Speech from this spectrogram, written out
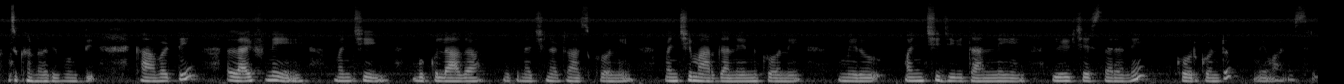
ఉంచుకున్నది బుద్ధి. కాబట్టి లైఫ్ని మంచి బుక్ లాగా మీకు నచ్చినట్టు రాసుకొని మంచి మార్గాన్ని ఎన్నుకొని మీరు మంచి జీవితాన్ని లీడ్ చేస్తారని కోరుకుంటూ మీ వాణిశ్రీ.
